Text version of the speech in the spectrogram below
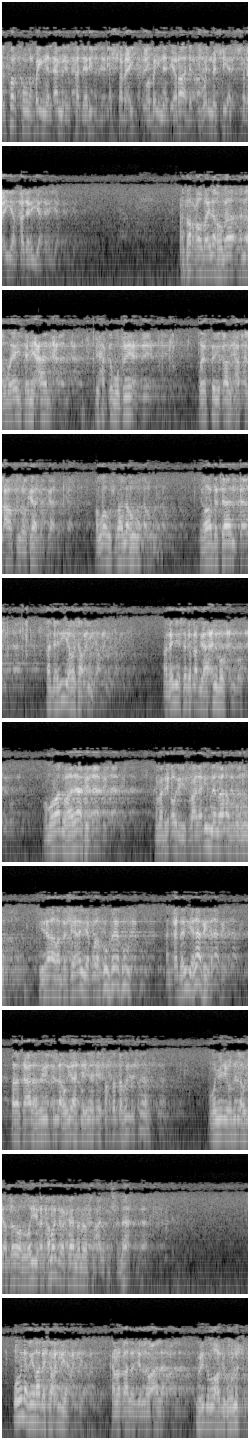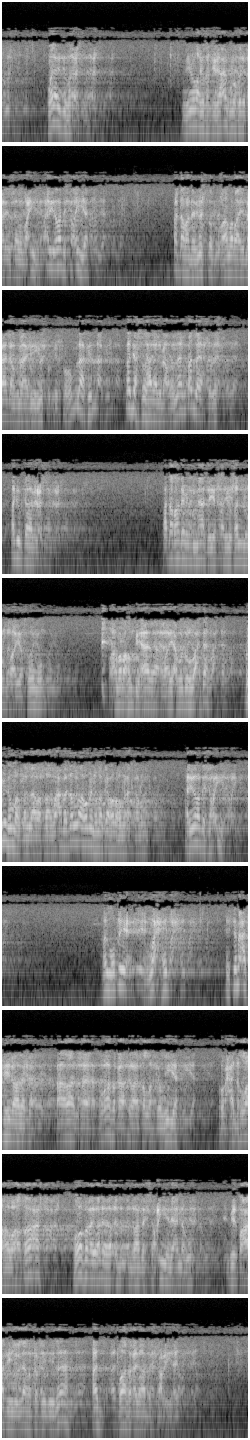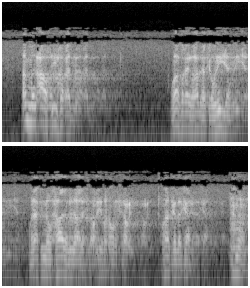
الفرق بين الأمر القدري الشرعي وبين الإرادة والمشيئة الشرعية القدرية؟ الفرق بينهما أنهما يجتمعان في حق المطيع ويفترقان في حق العاصي والكافر الله سبحانه له إرادتان قدرية وشرعية. قدرية سبق بها علمه ومرادها نافذ. كما في قوله سبحانه إنما أمره إذا أراد شيئا أن يقول كن فيكون. القدرية نافذة قال تعالى فمن يريد الله يهديه يشرح صدره للإسلام ومن يريد يغفر له جعل صدره ضيقا حرجا كان من صعد في السماء. وهناك إرادة شرعية كما قال جل وعلا يريد الله بكم اليسر ولا يريد بكم العسر. يريد الله يخفف عنكم وخلق الإنسان ضعيفا. هذه إرادة شرعية. قد أراد اليسر وأمر عباده بما فيه يسر يسرهم لكن قد يحصل هذا لبعض الناس وقد لا يحصل يسر قد يبتلى بالعسر. قد أراد من الناس أن يصلوا وأن يصوموا وأمرهم بهذا وأن يعبدوه وحده. فمنهم من صلى وصام وعبد الله ومنهم من كفر وهم الأكثرون. هذه إرادة شرعية. فالمطيع الموحد اجتمعت فيه الإرادتان فأراد فوافق إرادة الله الكونية ووحد الله وأطاعه ووافق الإرادة الشرعية لأنه بطاعته لله وتوحيده لله قد وافق الإرادة الشرعية أيضا. أما العاصي فقد وافق الإرادة الكونية ولكنه خالف الإرادة الشرعية والأمر الشرعي وهكذا كان. نعم.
